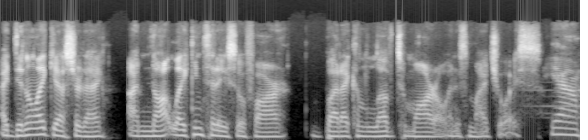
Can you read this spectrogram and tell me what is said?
I didn't like yesterday. I'm not liking today so far, but I can love tomorrow and it's my choice. Yeah.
